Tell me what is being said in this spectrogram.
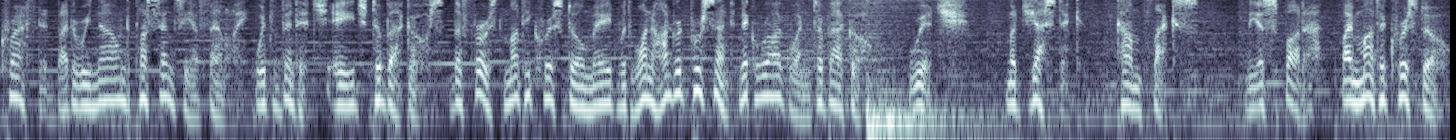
crafted by the renowned Plasencia family with vintage aged tobaccos, the first Montecristo made with 100% Nicaraguan tobacco. Rich, majestic, complex. The Espada by Montecristo,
